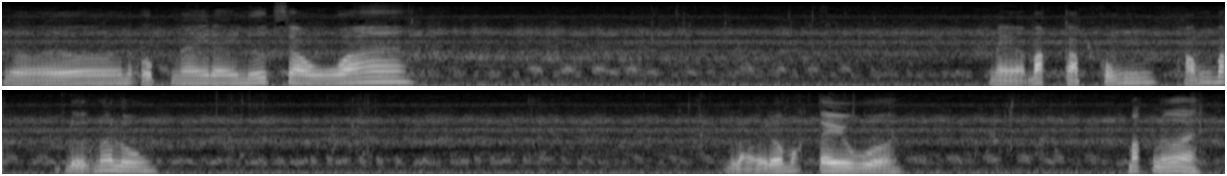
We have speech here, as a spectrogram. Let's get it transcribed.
Trời ơi, nó ụp ngay đây nước sâu quá. Này bắt cặp cũng không bắt được nó luôn. Lợi đâu mất tiêu rồi. Mất nữa rồi.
